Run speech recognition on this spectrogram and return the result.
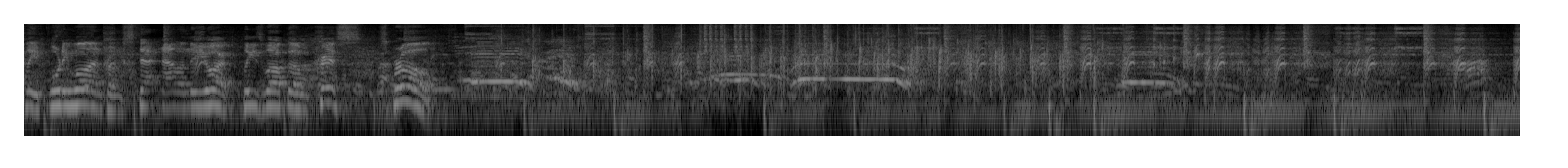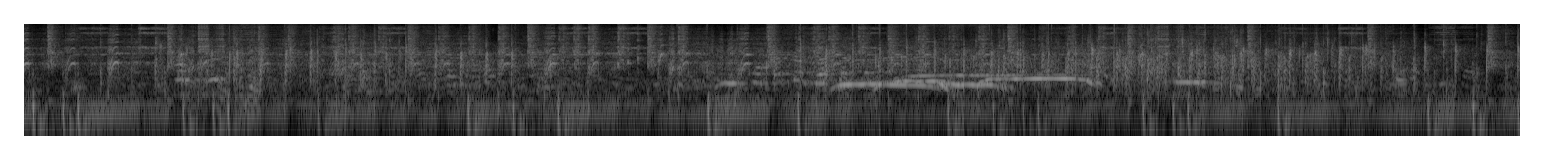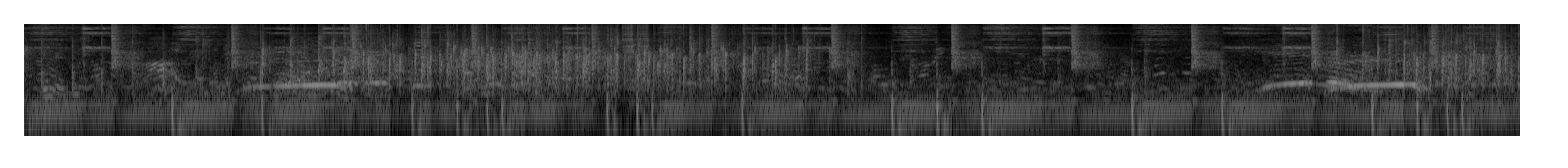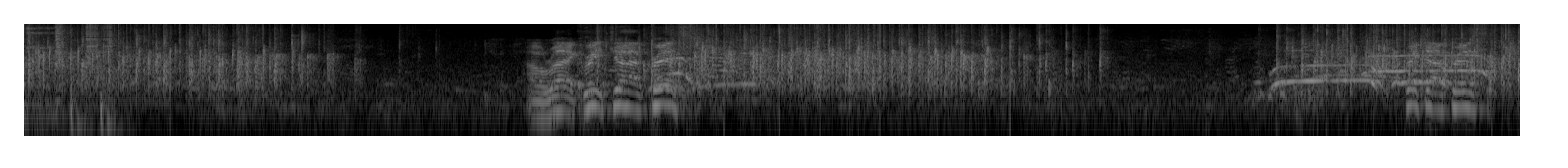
41 from Staten Island, New York. Please welcome Chris Sproul. All right, great job, Chris. Great job, Chris.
